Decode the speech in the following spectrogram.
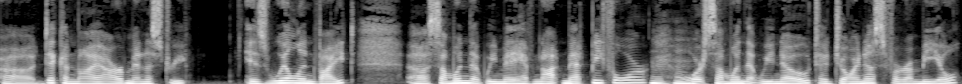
uh, Dick and my, our ministry, is we'll invite uh, someone that we may have not met before or someone that we know to join us for a meal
